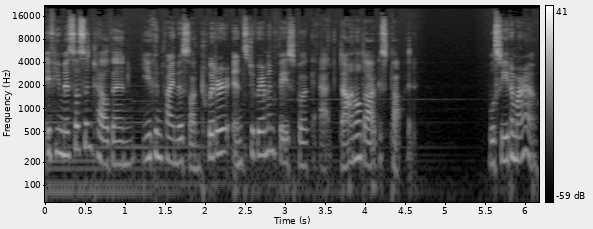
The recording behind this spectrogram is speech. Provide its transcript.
If you miss us until then, you can find us on Twitter, Instagram, and Facebook at Donald August Pod. We'll see you tomorrow.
